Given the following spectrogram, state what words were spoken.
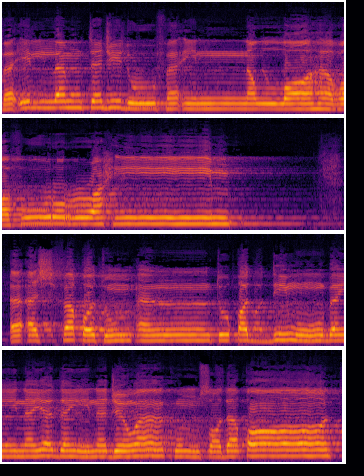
فإن لم تجدوا فإن الله غفور رحيم. أأشفقتم أن تقدموا بين يدي نجواكم صدقات؟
